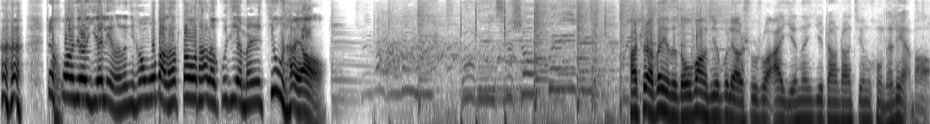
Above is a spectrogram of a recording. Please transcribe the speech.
这荒郊野岭的，你看我把他糟蹋了，估计也没人救他呀。”他这辈子都忘记不了叔叔阿姨那一张张惊恐的脸吧。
